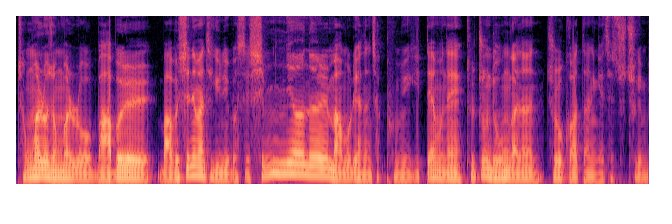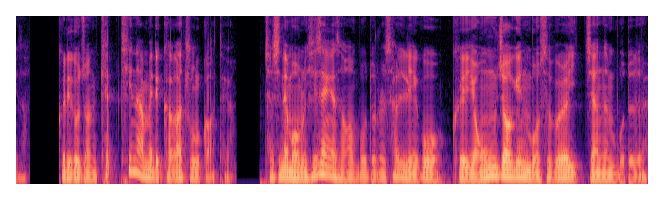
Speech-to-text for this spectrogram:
정말로 정말로 마블 마블 시네마틱 유니버스의 10년을 마무리하는 작품이기 때문에 둘 중 누군가는 죽을 것 같다는 게 제 추측입니다. 그리고 전 캡틴 아메리카가 죽을 것 같아요. 자신의 몸을 희생해서 모두를 살리고 그의 영웅적인 모습을 잊지 않는 모두들,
